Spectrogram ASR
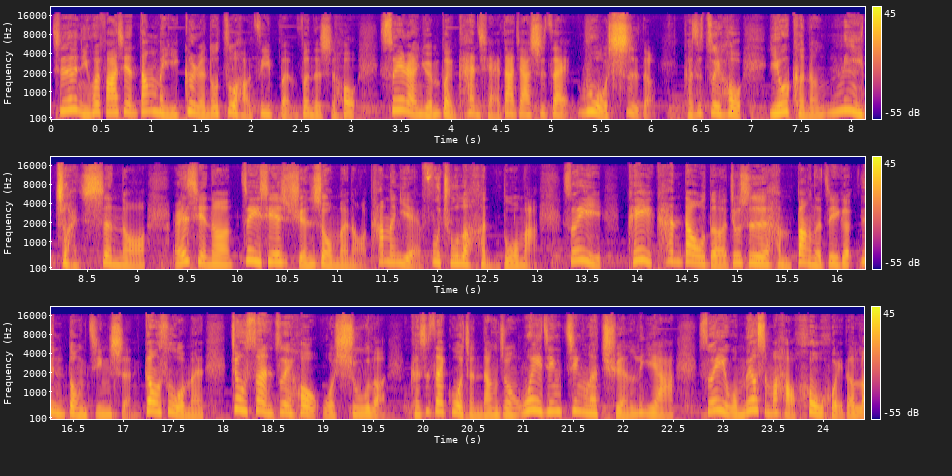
其实你会发现，当每一个人都做好自己本分的时候，虽然原本看起来大家是在弱势的，可是最后也有可能逆转胜哦。而且呢，这些选手们哦，他们也付出了很多嘛，所以可以看到的就是很棒的这个运动精神，告诉我们，就算最后我输了，可是在过程当中我已经尽了全力啊，所以我没有什么好后悔的了。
